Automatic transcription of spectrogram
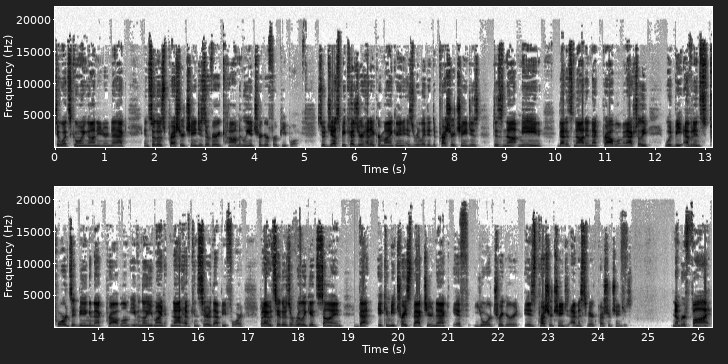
to what's going on in your neck. And so those pressure changes are very commonly a trigger for people. So just because your headache or migraine is related to pressure changes does not mean that it's not a neck problem. It actually would be evidence towards it being a neck problem, even though you might not have considered that before. But I would say there's a really good sign that it can be traced back to your neck if your trigger is pressure changes, atmospheric pressure changes. Number five,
